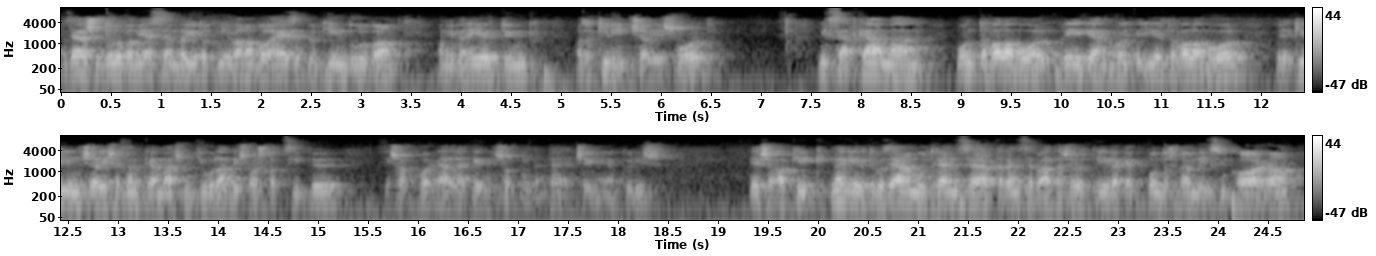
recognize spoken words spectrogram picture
az első dolog, ami eszembe jutott nyilván abból a helyzetből kiindulva, amiben éltünk, az a kilincselés volt. Mixát Kálmán mondta valahol régen, hogy, vagy írta valahol, hogy a kilincselés ez nem kell más, mint jóláb és vastag cipő, és akkor el lehet érni sok minden tehetség nélkül is. És akik megéltük az elmúlt rendszert, a rendszerváltás előtt éveket, pontosan emlékszünk arra,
